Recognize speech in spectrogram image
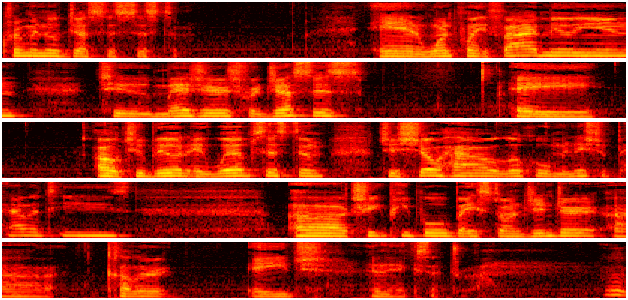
criminal justice system. And 1.5 million to Measures for Justice, a oh to build a web system to show how local municipalities uh, treat people based on gender, uh, color, age, and etc. Mm.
